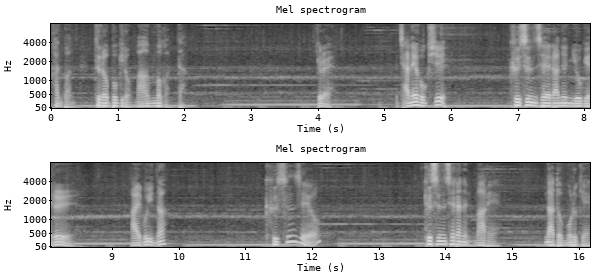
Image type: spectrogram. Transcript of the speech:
한번 들어보기로 마음먹었다. 그래. 자네 혹시 그슨새라는 요괴를 알고 있나? 그슨새요? 그슨새라는 말에 나도 모르게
